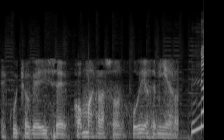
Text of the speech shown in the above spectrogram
escucho que dice, con más razón, judíos de mierda. No,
